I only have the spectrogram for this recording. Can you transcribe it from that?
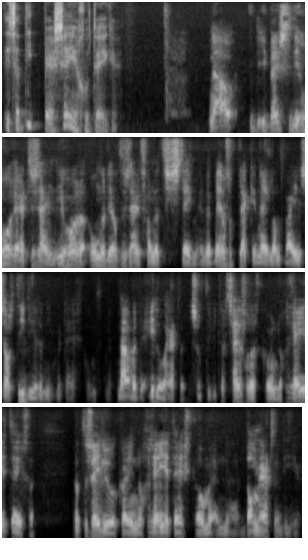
is dat niet per se een goed teken? Nou, die beesten die horen er te zijn. Die horen onderdeel te zijn van het systeem. En we hebben heel veel plekken in Nederland waar je zelfs die dieren niet meer tegenkomt. Met name de edelherten. Dus op de Utrechtse Heuvelrug kom je nog reeën tegen. En op de Veluwe kan je nog reeën tegenkomen en uh, damherten, die hier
